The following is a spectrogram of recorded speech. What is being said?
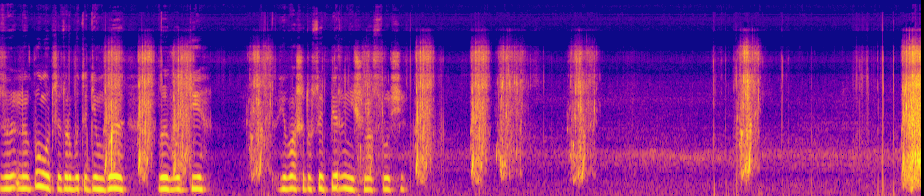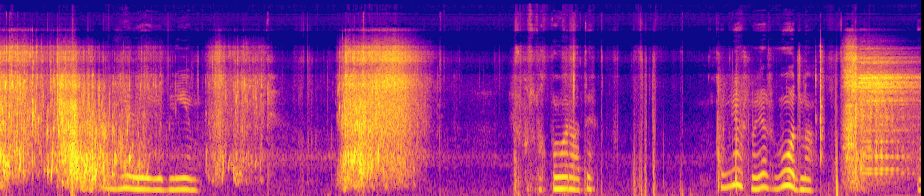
З- Не получиться зробити дім в, в воді. Хіба що до сих на суші. Ой, блін. Буду так помирати. Звісно, я ж водна. О.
